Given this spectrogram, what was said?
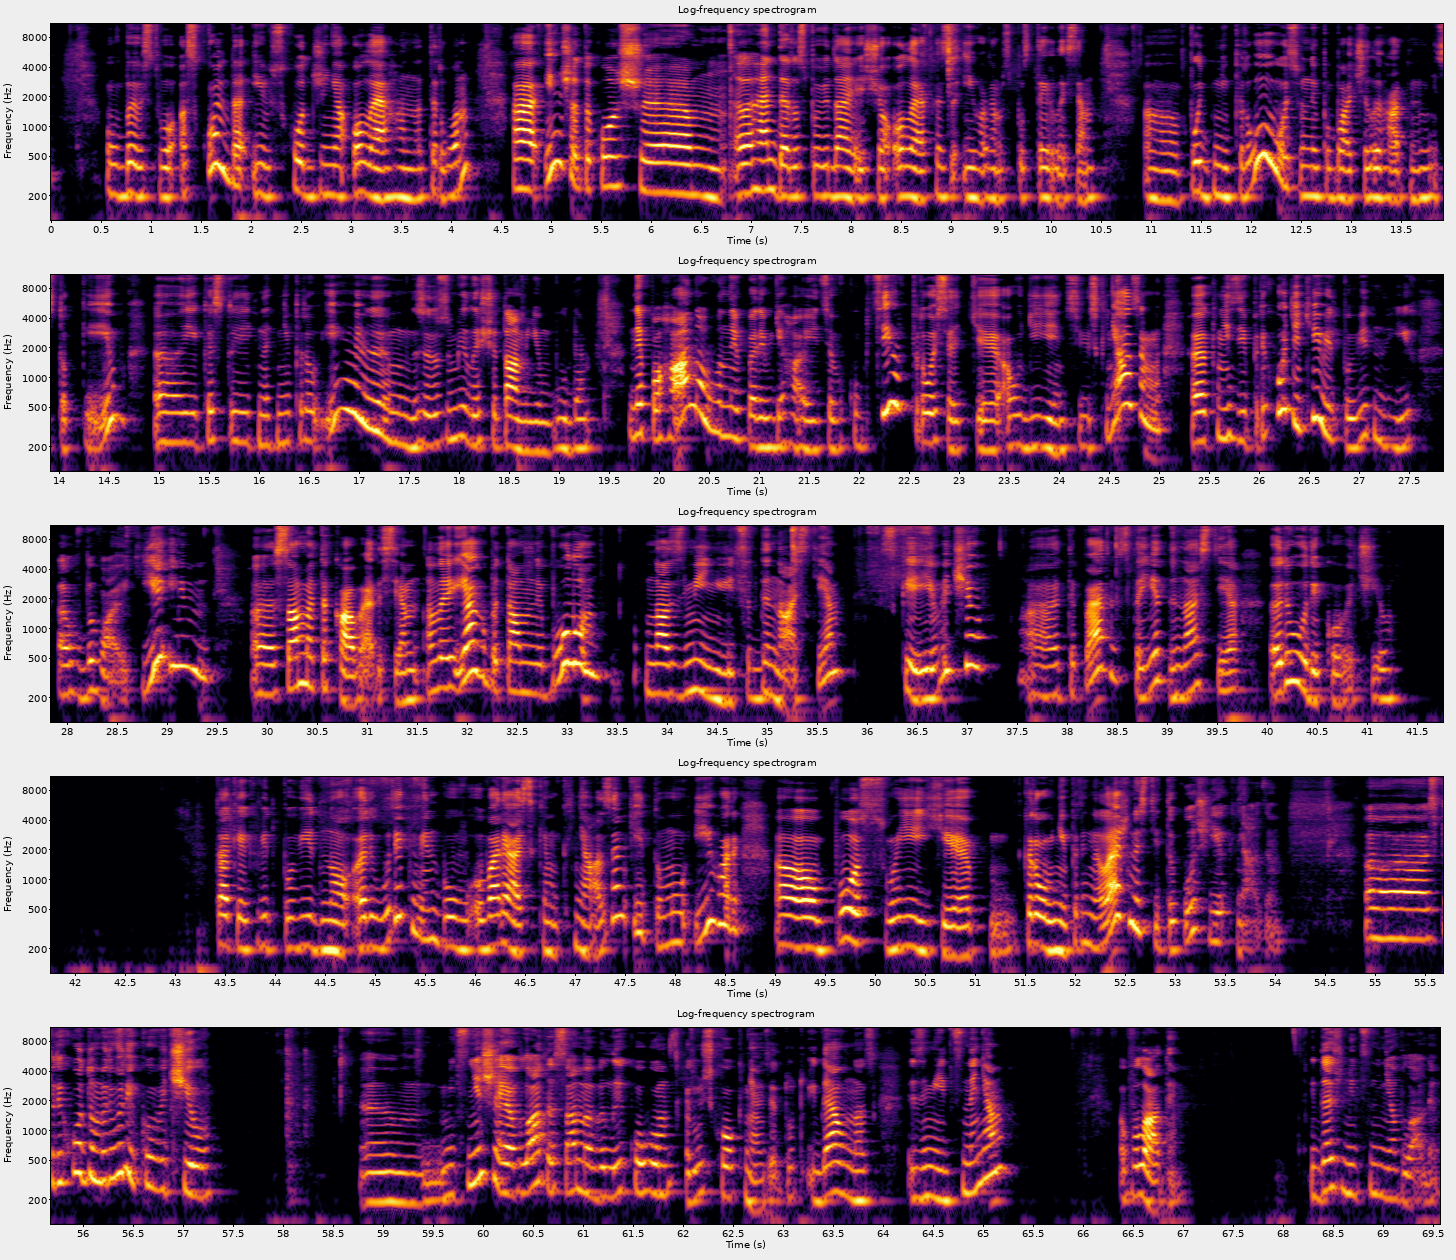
Вбивство Аскольда і сходження Олега на трон. Інша також е, легенда розповідає, що Олег з Ігорем спустилися по Дніпру. Ось вони побачили гарне місто Київ, е, яке стоїть на Дніпру, і зрозуміли, що там їм буде непогано. Вони перевдягаються в купців, просять е, аудієнцію з князем. Е, Князі приходять і відповідно їх вбивають. Є і саме така версія. Але як би там не було, у нас змінюється династія з Києвичів. Тепер стає династія Рюриковичів. Так як, відповідно, Рюрик він був варязьким князем, і тому Ігор е, по своїй е, кровній приналежності також є князем. Е, З приходом Рюриковичів ем, міцніша влада саме великого руського князя. Тут іде у нас зміцнення влади. Іде зміцнення влади.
